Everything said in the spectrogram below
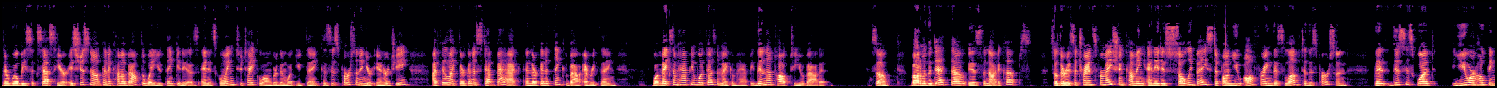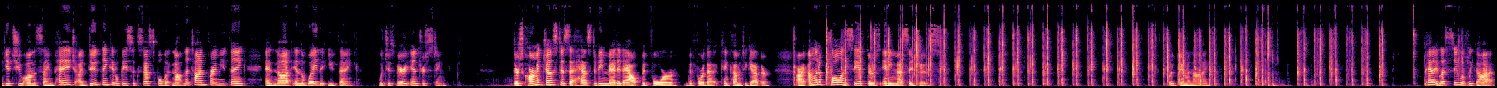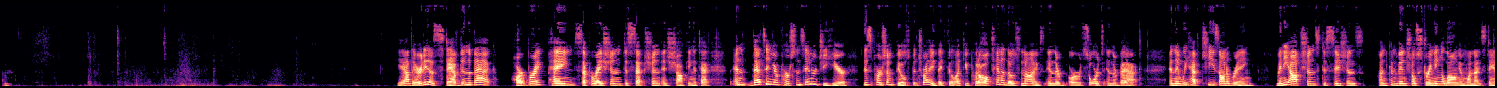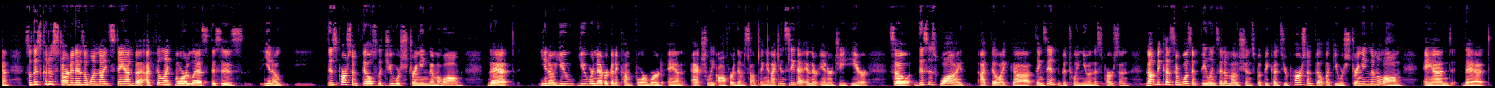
there will be success here. It's just not going to come about the way you think it is. And it's going to take longer than what you think. Because this person in your energy, I feel like they're going to step back and they're going to think about everything what makes them happy what doesn't make them happy. Then they'll talk to you about it. So, bottom of the deck, though, is the Knight of Cups. So there is a transformation coming, and it is solely based upon you offering this love to this person. That This is what you are hoping gets you on the same page. I do think it'll be successful, but not in the time frame you think, and not in the way that you think, which is very interesting. There's karmic justice that has to be meted out before, before that can come together. All right, I'm going to pull and see if there's any messages for Gemini. Okay, let's see what we got. Yeah, there it is, stabbed in the back heartbreak, pain, separation, deception, and shocking attack. And that's in your person's energy here. This person feels betrayed. They feel like you put all 10 of those knives in their, or swords in their back. And then we have keys on a ring. Many options, decisions, unconventional stringing along and one night stand. So this could have started as a one night stand, but I feel like more or less this is, you know, this person feels that you were stringing them along, that you know, you you were never going to come forward and actually offer them something. And I can see that in their energy here. So this is why I feel like uh, things ended between you and this person. Not because there wasn't feelings and emotions, but because your person felt like you were stringing them along and that,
